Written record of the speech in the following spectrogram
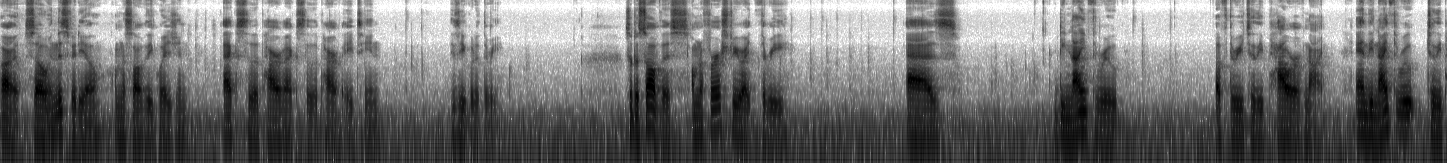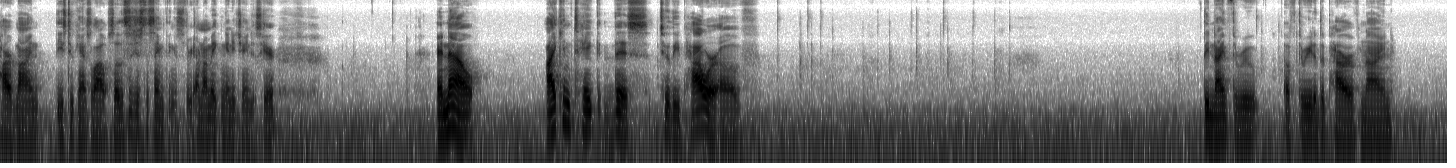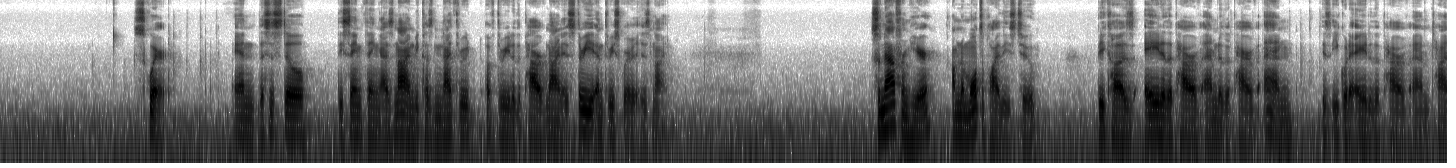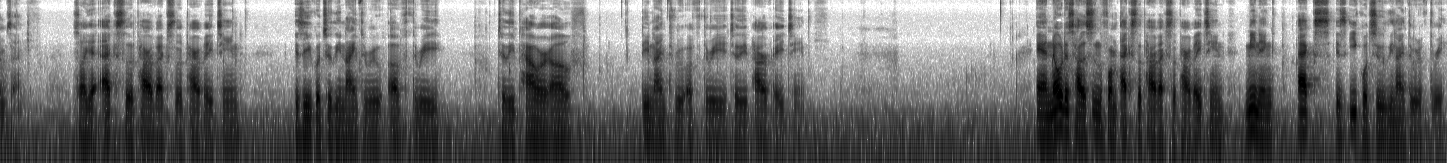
Alright, so in this video, I'm going to solve the equation x to the power of x to the power of 18 is equal to 3. So to solve this, I'm going to first rewrite 3 as the ninth root of 3 to the power of 9. And the ninth root to the power of 9, these two cancel out. So this is just the same thing as 3. I'm not making any changes here. And now I can take this to the power of the ninth root of 3 to the power of 9 squared. And this is still the same thing as 9 because the ninth root of 3 to the power of 9 is 3 and 3 squared is 9. So now from here, I'm going to multiply these two because a to the power of m to the power of n is equal to a to the power of m times n. So I get x to the power of x to the power of 18 is equal to the ninth root of 3 to the power of the ninth root of 3 to the power of 18. And notice how this is in the form x to the power of x to the power of 18, meaning x is equal to the ninth root of 3.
